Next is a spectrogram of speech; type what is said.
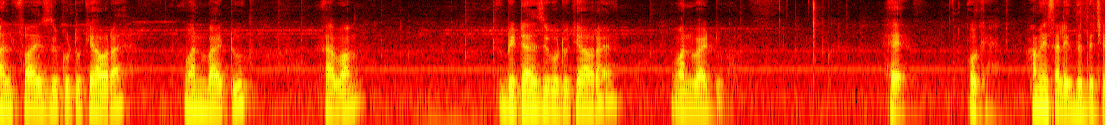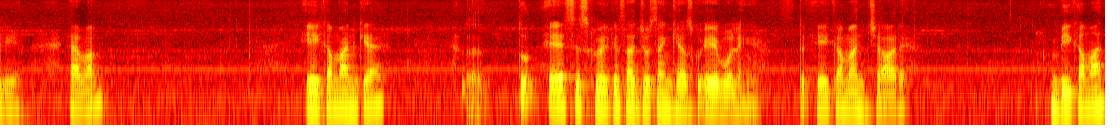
अल्फ़ा इज़ इक्वल टू क्या हो रहा है? वन बाय टू एवं बीटा इज़ इक्वल टू क्या हो रहा है? वन बाय टू है। ओके हम ऐसा लिख देते, चलिए। एवं ए का मान क्या है? तो एस स्क्वायर के साथ जो संख्या उसको ए बोलेंगे। तो ए का मान चार है। बी का मान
